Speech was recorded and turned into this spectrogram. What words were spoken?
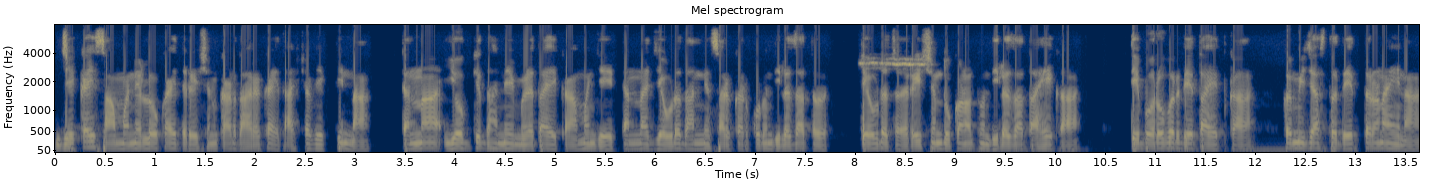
जे काही सामान्य लोक आहेत रेशन कार्ड धारक आहेत अशा व्यक्तींना त्यांना योग्य धान्य मिळत आहे का? म्हणजे त्यांना जेवढं धान्य सरकारकडून दिलं जातं तेवढंच रेशन दुकानातून दिलं जात आहे का? ते बरोबर देत आहेत का? कमी जास्त देत तर नाही ना?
